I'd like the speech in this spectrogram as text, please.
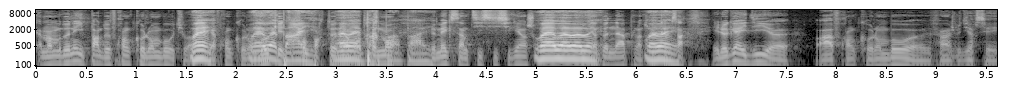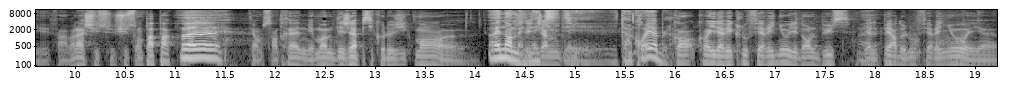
à un moment donné, il parle de Frank Colombo, tu vois. Ouais. Il y a Frank Colombo Ouais, qui pareil. son partenaire d'entraînement. Le mec, c'est un petit Sicilien, je crois. vient de Naples, un truc comme ça. Et le gars, il dit, euh, ah, Frank Colombo, euh, enfin, je veux dire, c'est, enfin, voilà, je suis, je suis son papa. Ouais, ouais. Et On s'entraîne, mais moi, déjà psychologiquement, euh, Ouais, non, mais mec, il incroyable. quand, quand il est avec Lou Ferrigno, il est dans le bus. Il y a le père de Lou Ferrigno et euh,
